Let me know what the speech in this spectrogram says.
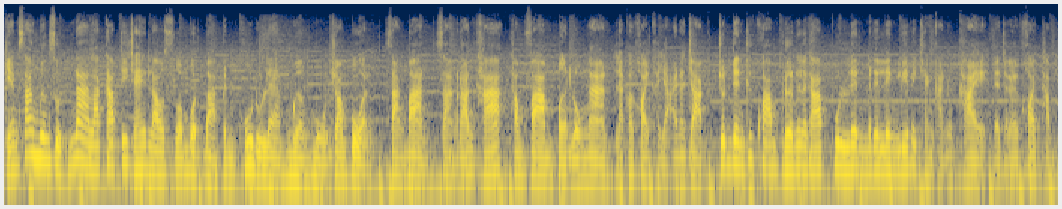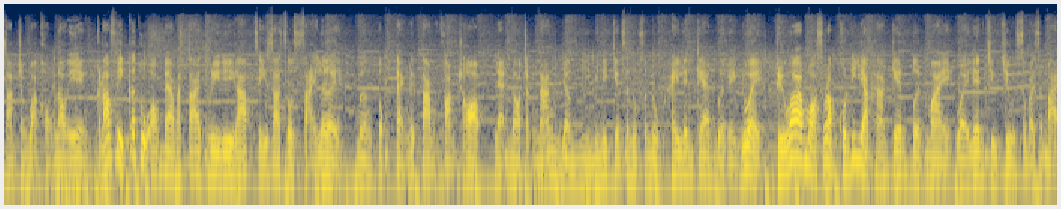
เกมสร้างเมืองสุดน่ารักครับที่จะให้เราสวมบทบาทเป็นผู้ดูแลเมืองหมูจอมป่วน สร้างบ้าน สร้างร้านค้าทำฟาร์ม เปิดโรงงาน และค่อยๆ ขยายอาณาจักร จุดเด่นคือความเพลินนี่แหละครับ ผู้เล่นไม่ได้เร่งรีบให้แข่งขันกับใคร แต่จะค่อยๆทำตามจังหวะของเราเอง กราฟิกก็ถูกออกแบบมาสไตล์ 3D ครับ สีสันสดใสเลย เมืองตกแต่งได้ตามความชอบ และนอกจากนั้นยังมีมินิเกมสนุกๆให้เล่นแก้เบื่ออีกด้วย ถือว่าเหมาะสำหรับคนที่อยากหาเกมเปิดใหม่ไว้เล่นชิวๆสบาย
